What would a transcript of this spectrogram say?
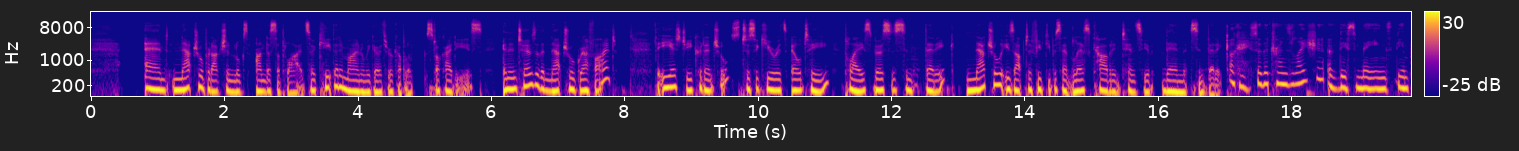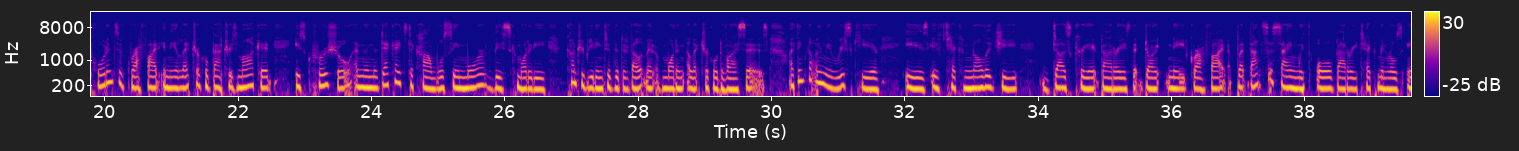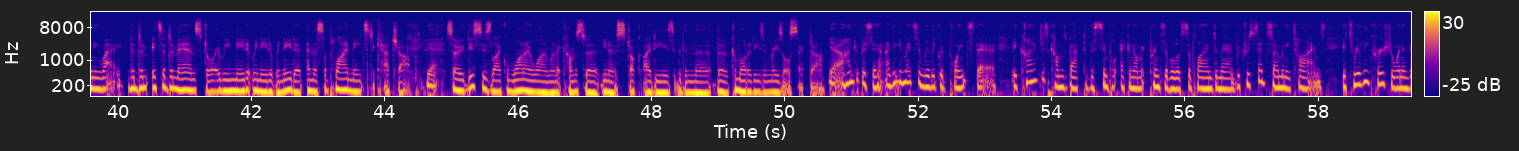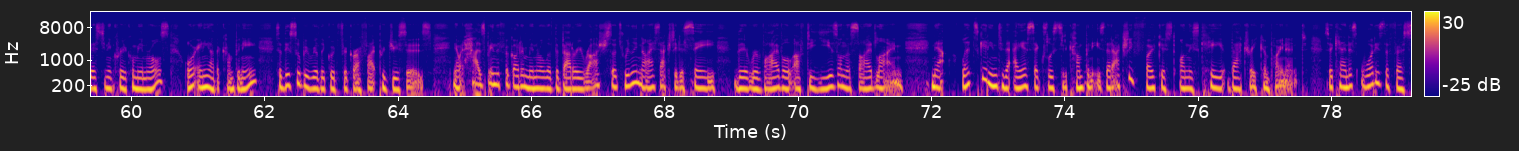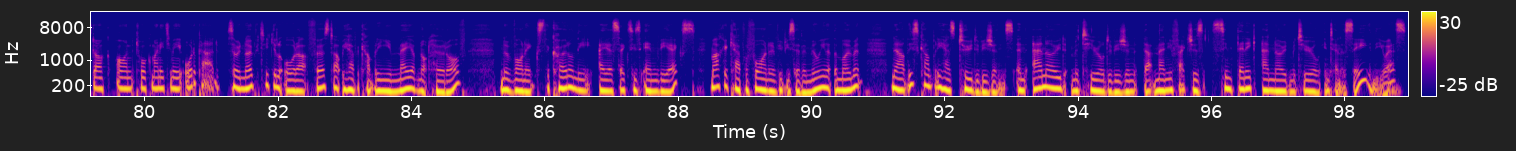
and natural production looks undersupplied. So keep that in mind when we go through a couple of stock ideas. And in terms of the natural graphite, the ESG credentials to secure its LT place versus synthetic, natural is up to 50% less carbon intensive than synthetic. Okay, so the translation of this means the importance of graphite in the electrical batteries market is crucial, and in the decades to come, we'll see more of this commodity contributing to the development of modern electrical devices. I think the only risk here is if technology does create batteries that don't need graphite, but that's the same with all battery tech minerals anyway. The de- it's a demand story. We need it, we need it, we need it, and the supply needs to catch up. Yeah. So this is like 101 when it comes to, you know, stock ideas within the, the commodities and resource sector. Yeah, 100%. I think you made some really good points there. It kind of just comes back to the simple economic principle of supply and demand, which was said so many times. It's really crucial when investing in critical minerals or any other company. So this will be really good for graphite producers. Now, it has been the forgotten mineral of the battery rush, so it's really nice actually to see the revival after years on the sideline. Now, let's get into the ASX listed companies that are actually focused on this key battery component. So, Candice, what is the first stock on Talk Money to Me order pad? So in no particular order, first up we have a company you may have not heard of, Novonix. The code on the ASX is NVX. Market cap of 457 million at the moment. Now, this company has two divisions, an anode material division that manufactures synthetic anode material in Tennessee in the US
